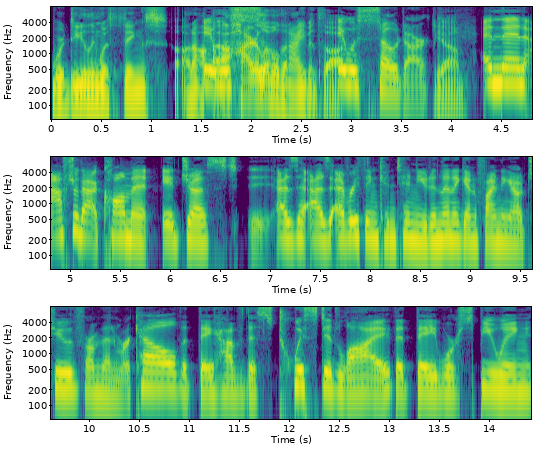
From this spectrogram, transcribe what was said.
we're dealing with things on a, a higher so- level than I even thought." It was so dark. yeah. And then after that comment, it just as as everything continued, and then again finding out too from then Raquel that they have this twisted lie that they were spewing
